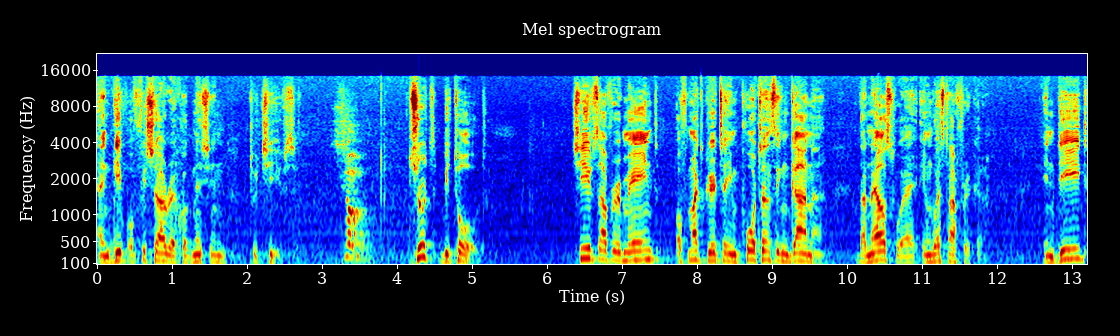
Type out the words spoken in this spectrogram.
and give official recognition to chiefs. Sure. Truth be told, chiefs have remained of much greater importance in Ghana than elsewhere in West Africa. Indeed,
